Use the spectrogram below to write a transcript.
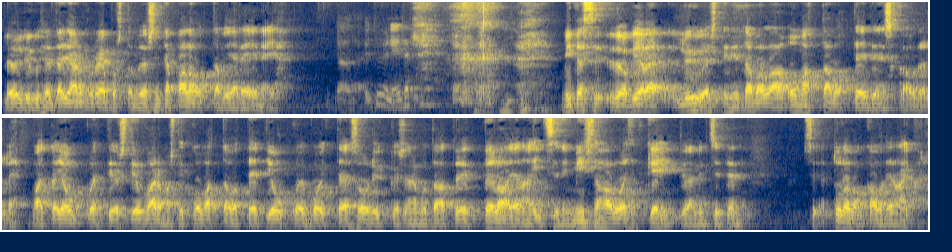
Löytyykö sieltä Jarku Reposta myös niitä palauttavia reinejä? Löytyy niitäkin. Mitäs jo vielä lyhyesti, niin tavallaan omat tavoitteet ensi kaudelle? Vaikka joukkue tietysti on varmasti kovat tavoitteet, joukkueen voittaja se on ykkösenä, mutta ajattelet pelaajana itse, niin missä haluaisit kehittyä nyt sitten tulevan kauden aikana?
